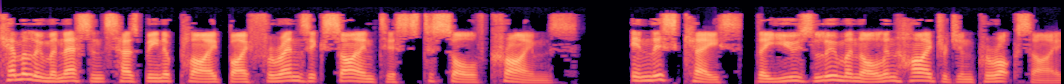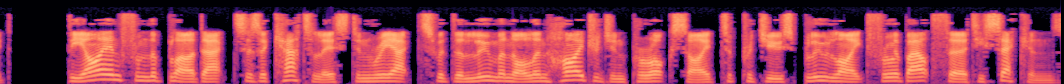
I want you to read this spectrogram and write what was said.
Chemiluminescence has been applied by forensic scientists to solve crimes. In this case, they use luminol and hydrogen peroxide. The iron from the blood acts as a catalyst and reacts with the luminol and hydrogen peroxide to produce blue light for about 30 seconds.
